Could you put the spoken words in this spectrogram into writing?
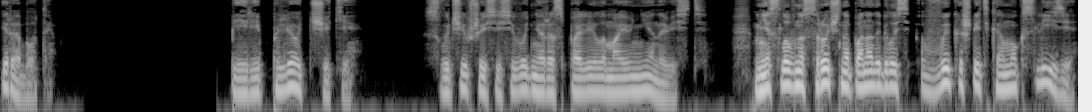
и работы. Переплетчики. Случившееся сегодня распалило мою ненависть. Мне словно срочно понадобилось выкашлять комок слизи.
